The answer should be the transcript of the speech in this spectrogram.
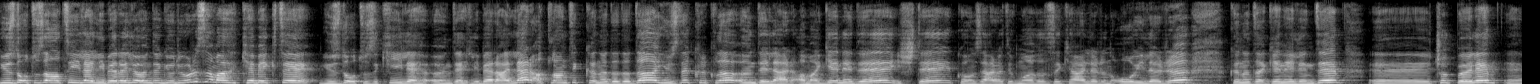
%36 ile liberali önde görüyoruz ama Quebec'te %32 ile önde liberaller. Atlantik Kanada'da da %40 ile öndeler. Ama gene de işte konservatif muhafazakarların oyları Kanada genelinde e, çok böyle e,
